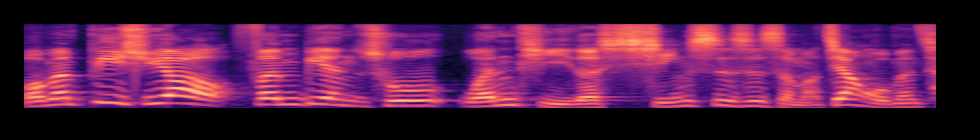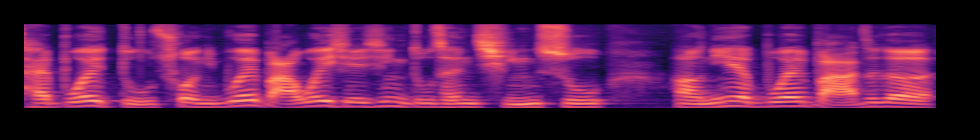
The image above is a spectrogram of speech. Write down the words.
我们必须要分辨出文体的形式是什么，这样我们才不会读错。你不会把威胁信读成情书，好，你也不会把这个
